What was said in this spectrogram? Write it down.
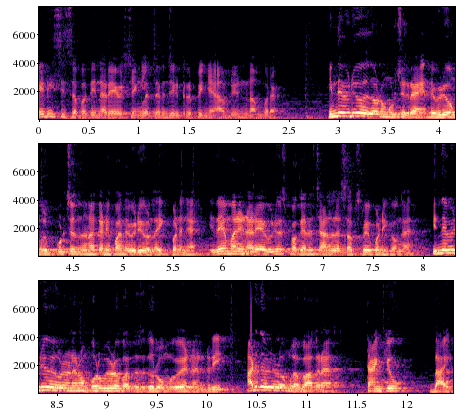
ஏடிசிஸை பற்றி நிறைய விஷயங்களை தெரிஞ்சுக்கிட்டு இருப்பீங்க அப்படின்னு நம்புறேன். இந்த வீடியோ இதோட முடிச்சுக்கிறேன். இந்த வீடியோ உங்களுக்கு பிடிச்சிருந்ததுன்னா கண்டிப்பாக இந்த வீடியோ லைக் பண்ணுங்க. இதே மாதிரி நிறைய வீடியோஸ் பார்க்க இந்த சேனலை சப்ஸ்கிரைப் பண்ணிக்கோங்க. இந்த வீடியோ இவ்வளோ நேரம் பொறுமையோட பார்த்ததுக்கு ரொம்பவே நன்றி. அடுத்த வீடியோ உங்களை பார்க்குறேன். தேங்க்யூ பாய்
